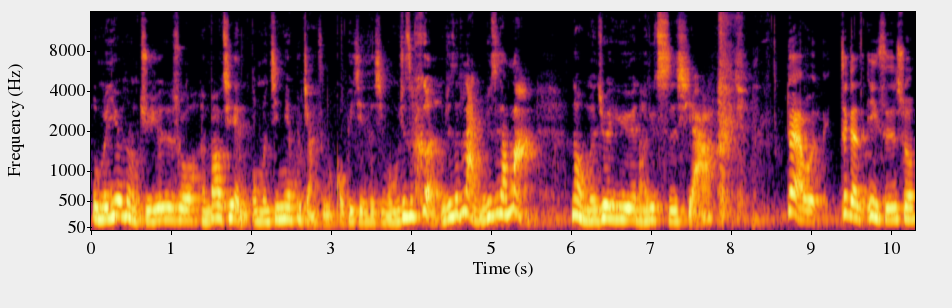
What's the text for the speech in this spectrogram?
我们也有一种局，就是说，很抱歉，我们今天不讲什么狗屁建设性，我们就是恨，我们就是烂，我们就是要骂。那我们就会约，然后去吃虾。对啊，我这个意思是说，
